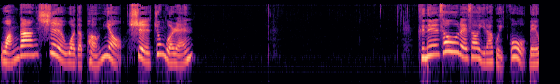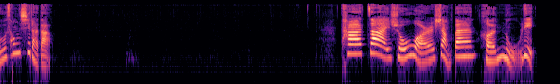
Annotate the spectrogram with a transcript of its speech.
왕강 是我的朋友,是中国人. 그는 서울에서 일하고 있고 매우 성실하다. 타在 在首尔上班很努力.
